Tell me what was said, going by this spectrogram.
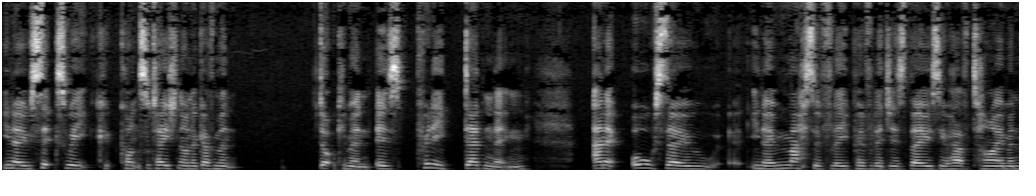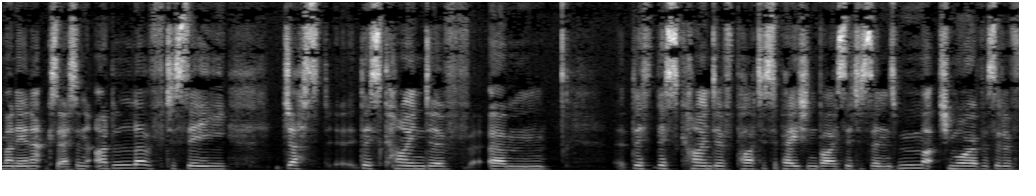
you know, six week consultation on a government document is pretty deadening. And it also, you know, massively privileges those who have time and money and access. And I'd love to see just this kind of um, this this kind of participation by citizens much more of a sort of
